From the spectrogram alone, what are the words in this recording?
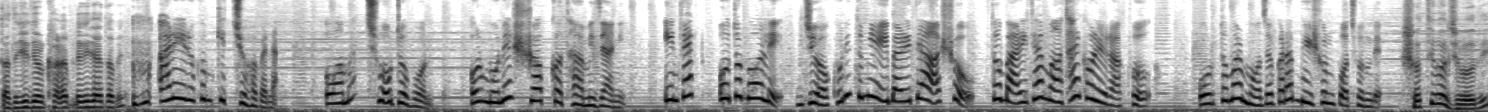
তাতে যদি ওর খারাপ লেগে যায় তবে? আরে এরকম কিচ্ছু হবে না। ও আমার ছোট বোন ওর মনের সব কথা আমি জানি। ইনফ্যাক্ট ও তো বলে যখনই তুমি এই বাড়িতে আসো তো বাড়িটা মাথায় করে রাখো। ওর তোমার মজা করা ভীষণ পছন্দের। সত্যি বলছো বৌদি?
